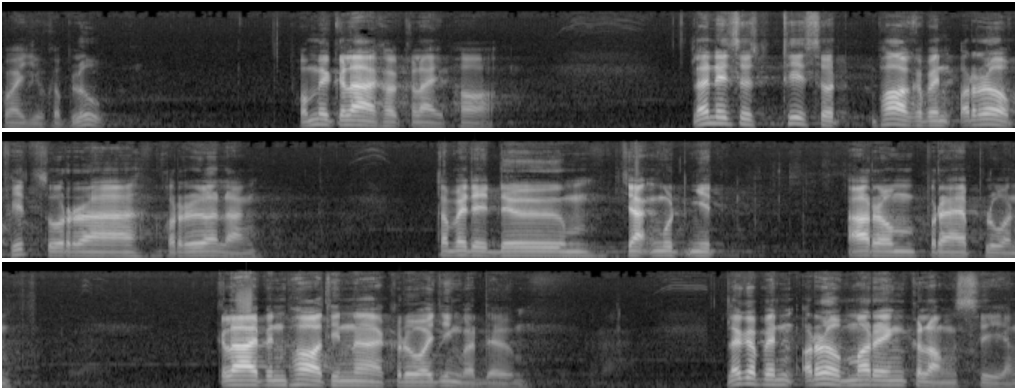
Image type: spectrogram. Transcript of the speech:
กว่าอยู่กับลูก ผมไม่กล้าเข้าใกล้พ่อ และในสุดที่สุดพ่อก็เป็นโรคพิษสุราเรื้อรัง ถ้าไม่ได้ดื่มจะหงุดหงิด อารมณ์แปรปรวน กลายเป็นพ่อที่น่ากลัวยิ่งกว่าเดิม แล้วก็เป็นโรคมะเร็งกล่องเสียง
